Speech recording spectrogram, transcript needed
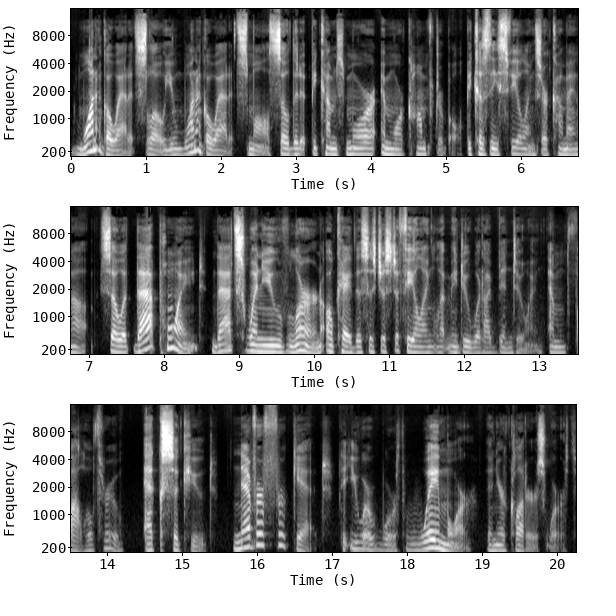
want to go at it slow. You want to go at it small so that it becomes more and more comfortable because these feelings are coming up. So at that point, that's when you learn okay, this is just a feeling. Let me do what I've been doing and follow through. Execute. Never forget that you are worth way more than your clutter is worth.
